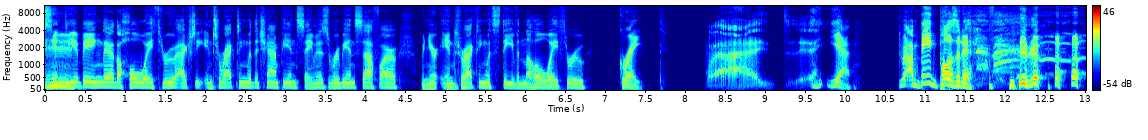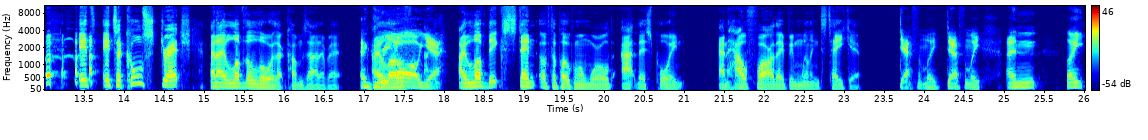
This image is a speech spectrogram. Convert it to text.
Cynthia being there the whole way through, actually interacting with the champion, same as Ruby and Sapphire. When you're interacting with Steven the whole way through, great. Uh, yeah, I'm being positive. it's it's a cool stretch, and I love the lore that comes out of it. Agree. I love. oh yeah, I love the extent of the Pokemon world at this point, and how far they've been willing to take it. definitely, definitely, and like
